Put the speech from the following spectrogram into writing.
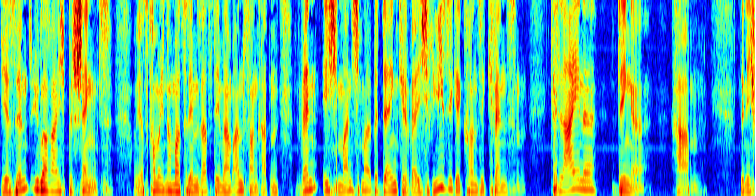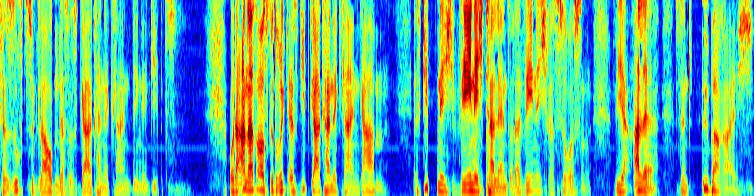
Wir sind überreich beschenkt. Und jetzt komme ich nochmal zu dem Satz, den wir am Anfang hatten. Wenn ich manchmal bedenke, welche riesige Konsequenzen kleine Dinge haben, bin ich versucht zu glauben, dass es gar keine kleinen Dinge gibt. Oder anders ausgedrückt, es gibt gar keine kleinen Gaben. Es gibt nicht wenig Talent oder wenig Ressourcen. Wir alle sind überreich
